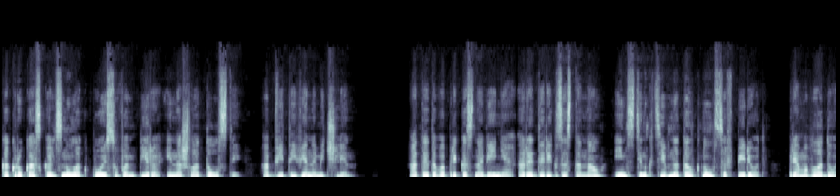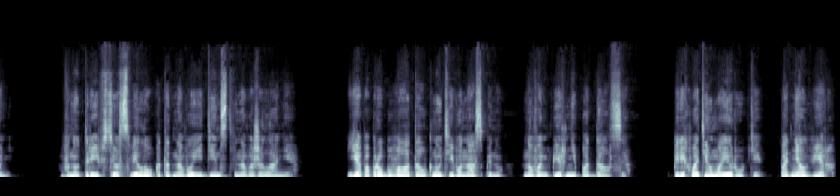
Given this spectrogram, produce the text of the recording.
как рука скользнула к поясу вампира и нашла толстый, обвитый венами член. От этого прикосновения Редерик застонал и инстинктивно толкнулся вперед, прямо в ладонь. Внутри все свело от одного единственного желания. Я попробовала толкнуть его на спину, но вампир не поддался перехватил мои руки, поднял вверх,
